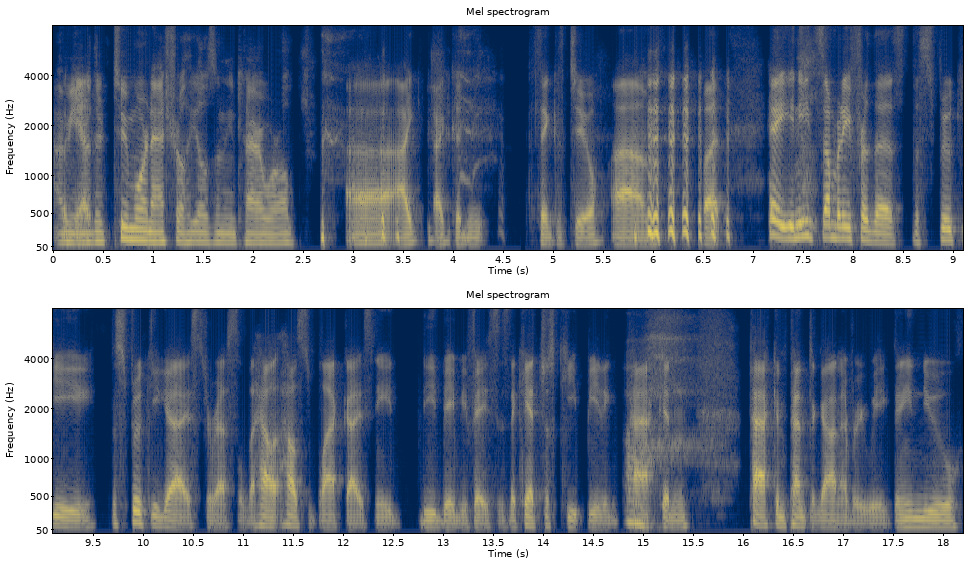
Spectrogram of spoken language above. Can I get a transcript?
I mean, Okay. are there two more natural heels in the entire world? uh, I I couldn't think of two. Um, but hey, you need somebody for the the spooky the spooky guys to wrestle. The Hou- House of Black guys need need baby faces. They can't just keep beating PAC Oh. and PAC and Pentagon every week. They need new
